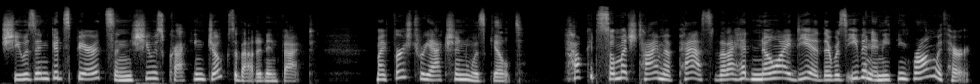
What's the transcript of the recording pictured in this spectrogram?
She was in good spirits, and she was cracking jokes about it, in fact. My first reaction was guilt. How could so much time have passed that I had no idea there was even anything wrong with her?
